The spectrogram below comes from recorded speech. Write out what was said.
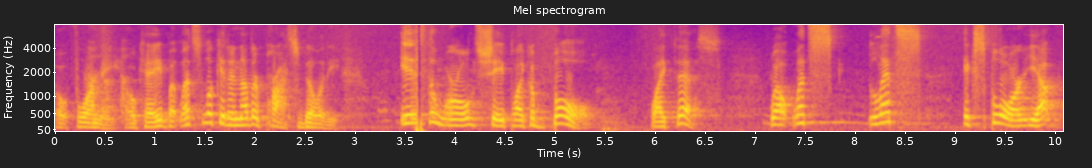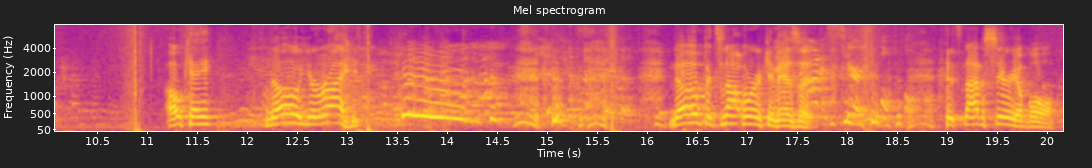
oh, for me, okay? But let's look at another possibility. Is the world shaped like a bowl, like this? Well, let's, let's explore, yep. Okay. No, you're right. nope, it's not working, is it? Not a cereal. it's not a cereal bowl.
